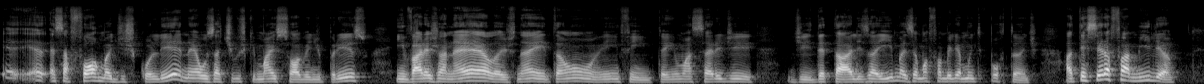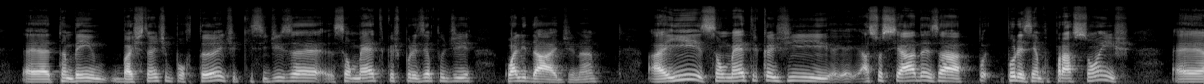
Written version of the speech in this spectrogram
essa forma de escolher né, os ativos que mais sobem de preço em várias janelas. Né? Então, enfim, tem uma série de de detalhes aí, mas é uma família muito importante. A terceira família, é, também bastante importante, que se diz é, são métricas, por exemplo, de qualidade, né? Aí são métricas de, associadas a, por, por exemplo, para ações, é,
